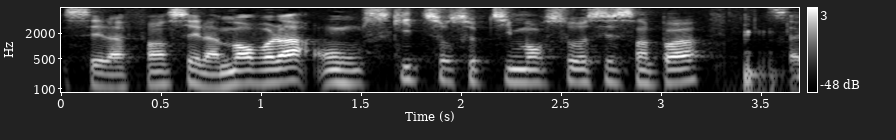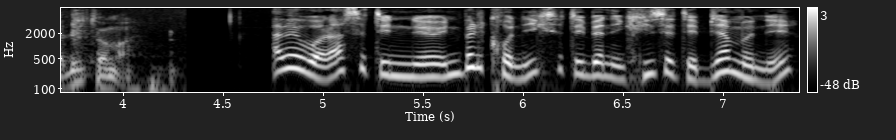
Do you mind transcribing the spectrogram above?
c'est la fin, c'est la mort. Voilà, on se quitte sur ce petit morceau assez sympa. Salut Thomas. Ah ben voilà, c'était une, une belle chronique, c'était bien écrit, c'était bien mené.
